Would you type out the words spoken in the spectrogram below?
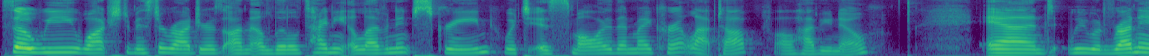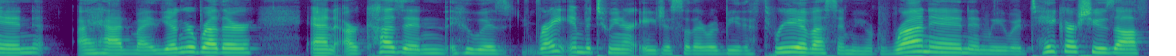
So we watched Mr. Rogers on a little tiny 11 inch screen, which is smaller than my current laptop, I'll have you know. And we would run in. I had my younger brother and our cousin who was right in between our ages. So there would be the three of us, and we would run in and we would take our shoes off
